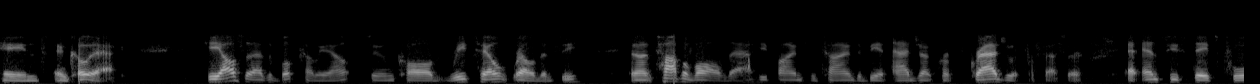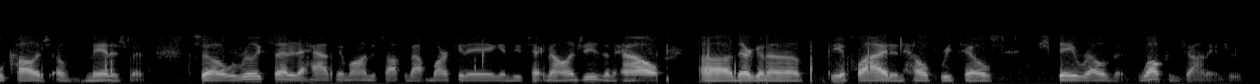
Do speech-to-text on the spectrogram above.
Hanes, and Kodak. He also has a book coming out soon called Retail Relevancy. And on top of all of that, he finds the time to be an adjunct graduate professor at NC State's Poole College of Management. So we're really excited to have him on to talk about marketing and new technologies and how uh, they're going to be applied and help retail stay relevant. Welcome, John Andrews.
